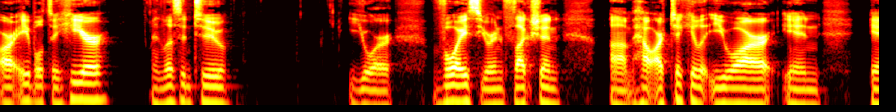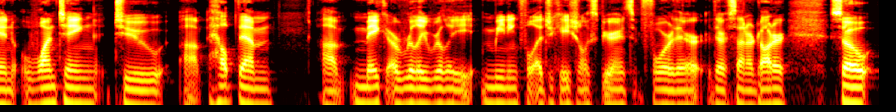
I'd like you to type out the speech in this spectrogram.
are able to hear and listen to your voice, your inflection, um, how articulate you are in in wanting to um, help them um, make a really really meaningful educational experience for their their son or daughter. So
